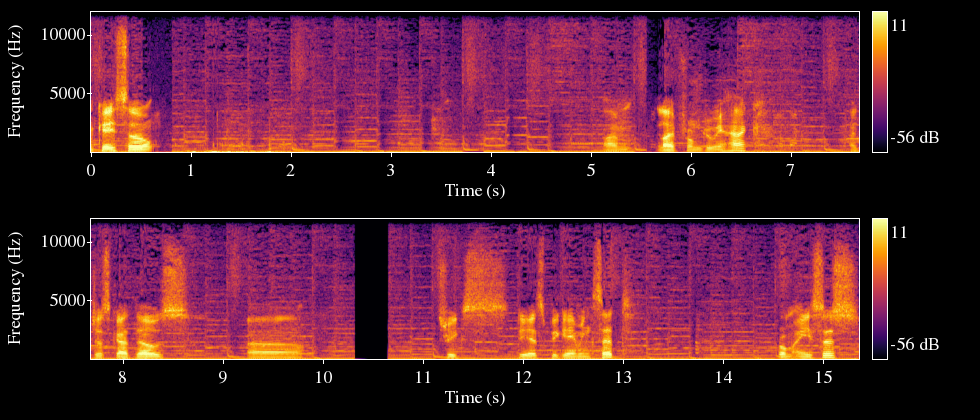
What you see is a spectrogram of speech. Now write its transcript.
Okay, so I'm live from DreamHack. I just got those uh, Strix DSP gaming set from Asus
